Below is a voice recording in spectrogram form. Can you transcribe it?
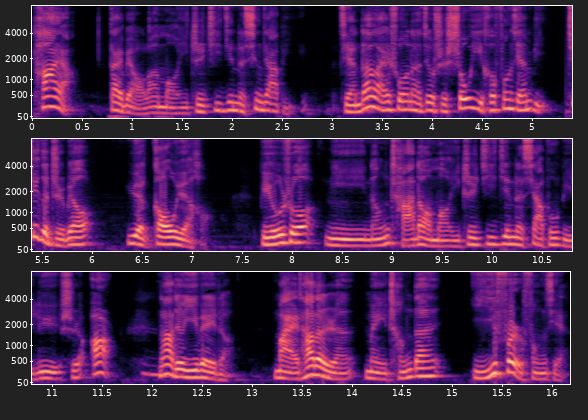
它呀代表了某一只基金的性价比。简单来说呢，就是收益和风险比，这个指标越高越好。比如说，你能查到某一只基金的夏普比率是二，嗯那就意味着买它的人每承担一份风险，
